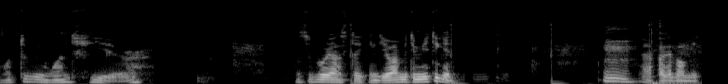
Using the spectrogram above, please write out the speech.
what do we want here? What's everybody else taking? Do you want me to meet again? Mm. Ah, it, I'll meet.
